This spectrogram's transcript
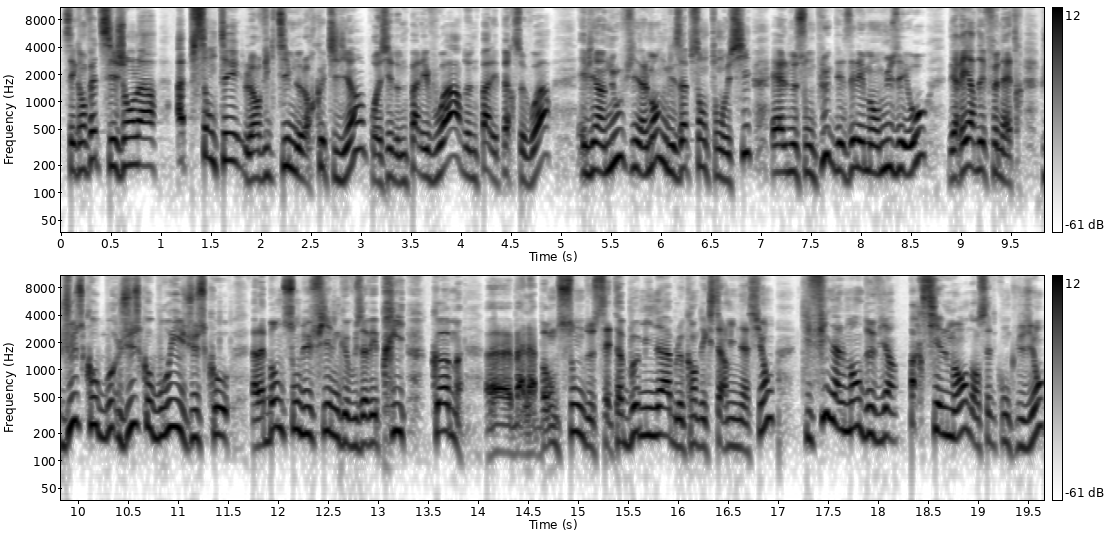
c'est qu'en fait ces gens-là absentaient leurs victimes de leur quotidien pour essayer de ne pas les voir, de ne pas les percevoir, et bien nous finalement nous les absentons aussi et elles ne sont plus que des éléments muséaux derrière des fenêtres. Jusqu'au jusqu'au bruit, jusqu'au à la bande son du film que vous avez pris comme euh, bah, la bande son de cet abominable camp d'extermination, qui finalement devient partiellement dans cette conclusion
